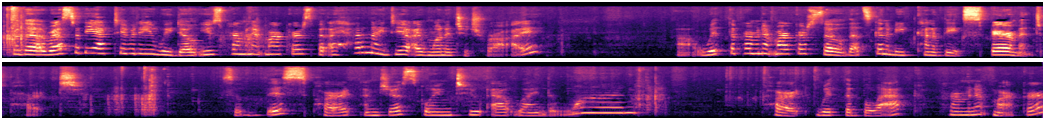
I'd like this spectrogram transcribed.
For the rest of the activity, we don't use permanent markers, but I had an idea I wanted to try uh, with the permanent marker, so that's going to be kind of the experiment part. So this part, I'm just going to outline the one part with the black permanent marker.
